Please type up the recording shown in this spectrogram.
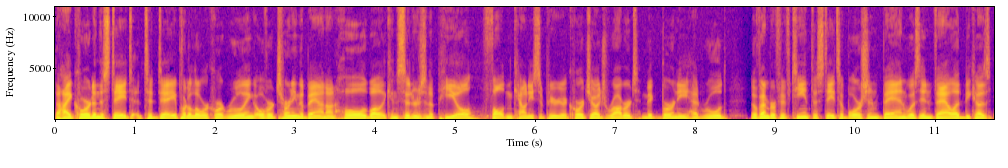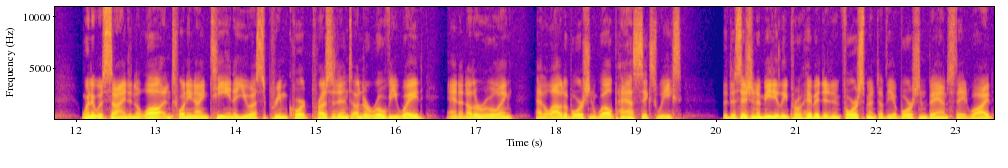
The High Court in the state today put a lower court ruling overturning the ban on hold while it considers an appeal. Fulton County Superior Court Judge Robert McBurney had ruled November 15th the state's abortion ban was invalid because when it was signed into law in 2019, a U.S. Supreme Court precedent under Roe v. Wade and another ruling had allowed abortion well past six weeks. The decision immediately prohibited enforcement of the abortion ban statewide.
